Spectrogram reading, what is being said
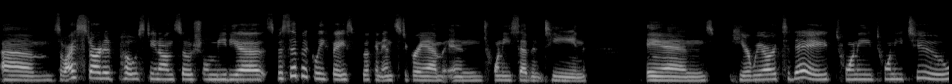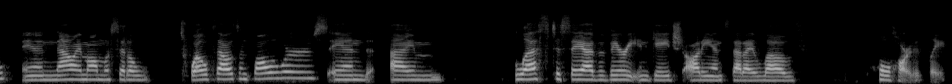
Um, so I started posting on social media, specifically Facebook and Instagram in 2017 and here we are today 2022 and now i'm almost at a 12,000 followers and i'm blessed to say i have a very engaged audience that i love wholeheartedly.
